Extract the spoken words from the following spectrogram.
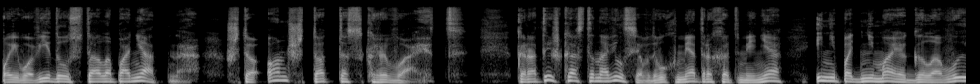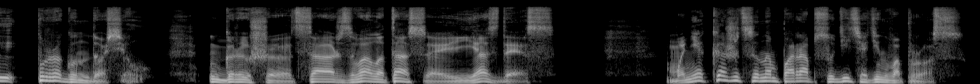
По его виду стало понятно, что он что-то скрывает. Коротышка остановился в двух метрах от меня и, не поднимая головы, прогундосил. «Грыша, царь звал Атаса, я здесь». «Мне кажется, нам пора обсудить один вопрос.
